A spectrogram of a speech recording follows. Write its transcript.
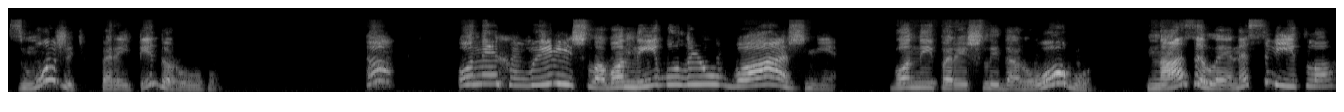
зможуть перейти дорогу. У них вийшло, вони були уважні. Вони перейшли дорогу на зелене світло.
